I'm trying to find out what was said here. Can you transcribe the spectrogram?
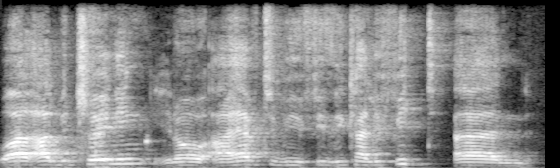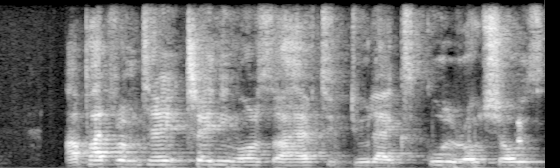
Well, I'll be training. You know, I have to be physically fit, and apart from tra- training, also I have to do like school road shows,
